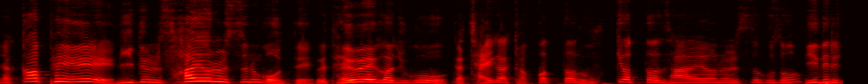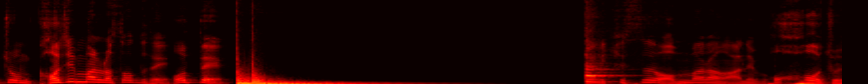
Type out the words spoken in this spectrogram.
야 카페에 니들 사연을 쓰는 거 어때? 그 대회 해가지고 그러니까 자기가 겪었던 웃겼던 사연을 쓰고서 니들이 좀 거짓말로 써도 돼 어때? 키스 엄마랑 안 해보 허허 저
